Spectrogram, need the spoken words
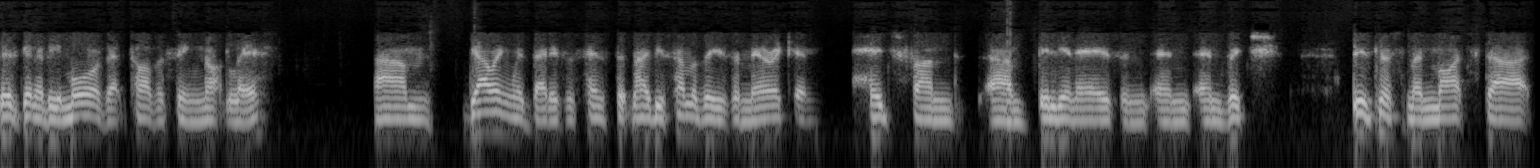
there's going to be more of that type of thing, not less. Um, going with that is a sense that maybe some of these American hedge fund um, billionaires and, and, and rich businessmen might start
